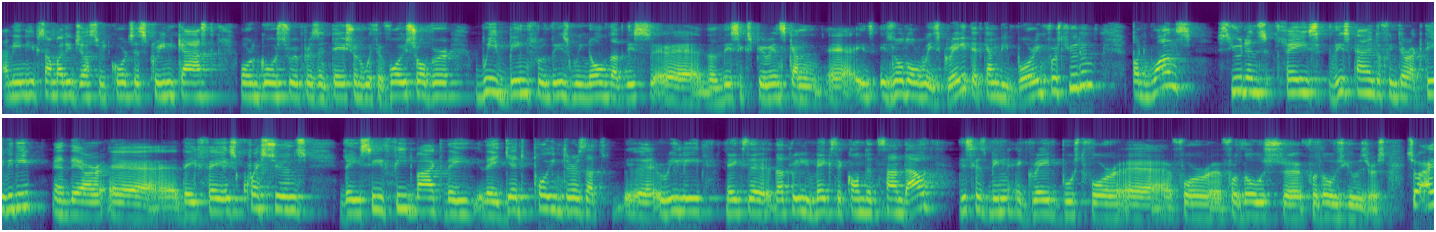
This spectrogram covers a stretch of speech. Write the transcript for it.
I mean, if somebody just records a screencast or goes through a presentation with a voiceover, we've been through this. We know that this uh, that this experience can uh, is, not always great. It can be boring for students. But once students face this kind of interactivity and they are uh, they face questions they see feedback, they they get pointers that uh, really makes the that really makes the content stand out. This has been a great boost for uh, for for those uh, for those users. So I,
